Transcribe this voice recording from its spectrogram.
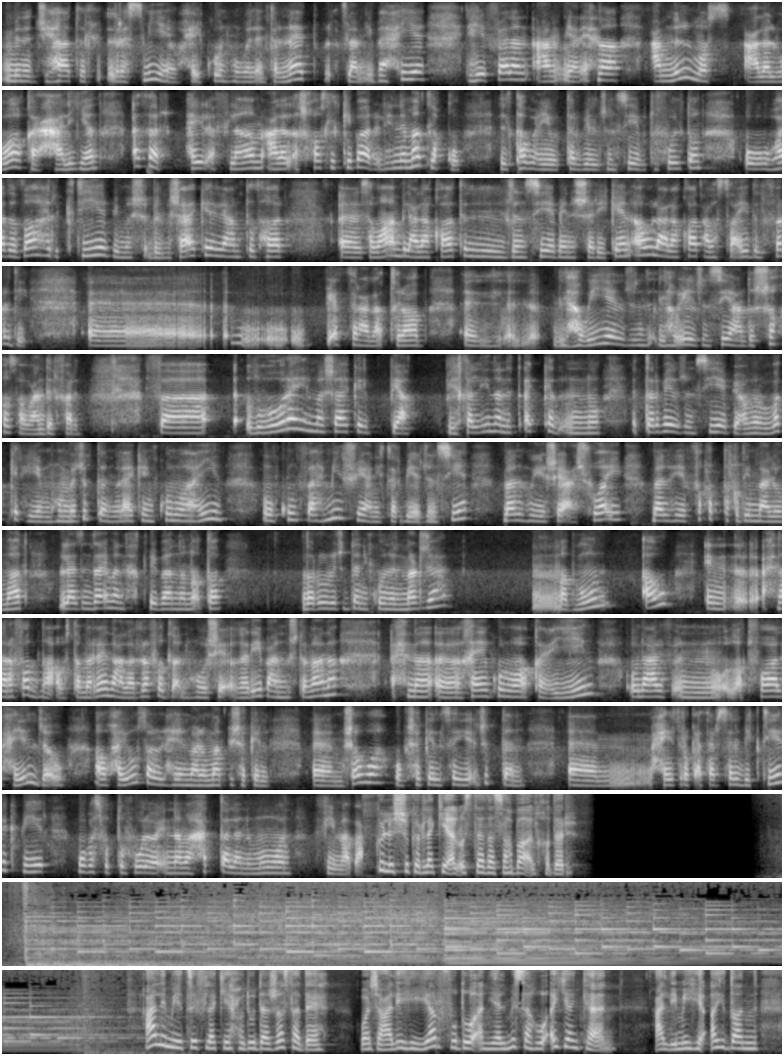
من الجهات الرسمية وحيكون هو الإنترنت والأفلام الإباحية اللي هي فعلا عم يعني إحنا عم نلمس على الواقع حاليا أثر هاي الأفلام على الأشخاص الكبار اللي هن ما تلقوا التوعية والتربية الجنسية بطفولتهم وهذا ظاهر كتير بالمشاكل اللي عم تظهر. سواء بالعلاقات الجنسية بين الشريكين أو العلاقات على الصعيد الفردي. آه، وبيأثر على اضطراب الهوية الهوية الجنسية عند الشخص أو عند الفرد. فظهور هاي المشاكل بيخلينا نتأكد أنه التربية الجنسية بعمر مبكر هي مهمة جدا ولكن نكون واعيين ونكون فاهمين شو يعني تربية جنسية. ما هي شيء عشوائي ما هي فقط تقديم معلومات. ولازم دائما نحط ببالنا نقطة ضروري جدا يكون المرجع مضمون أو إن إحنا رفضنا أو استمرينا على الرفض لأنه هو شيء غريب عن مجتمعنا. إحنا آه، خلينا نكون واقعيين ونعرف إنه الأطفال حيلجأوا أو حيوصلوا لهي المعلومات بشكل مشوه وبشكل سيء جدا حيترك أثر سلبي كتير كبير مو بس بالطفولة وإنما حتى لنمو فيما بعد. كل الشكر لك الأستاذة صهباء الخضر. علمي طفلك حدود جسده واجعليه يرفض أن يلمسه ايا كان. علميه أيضا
